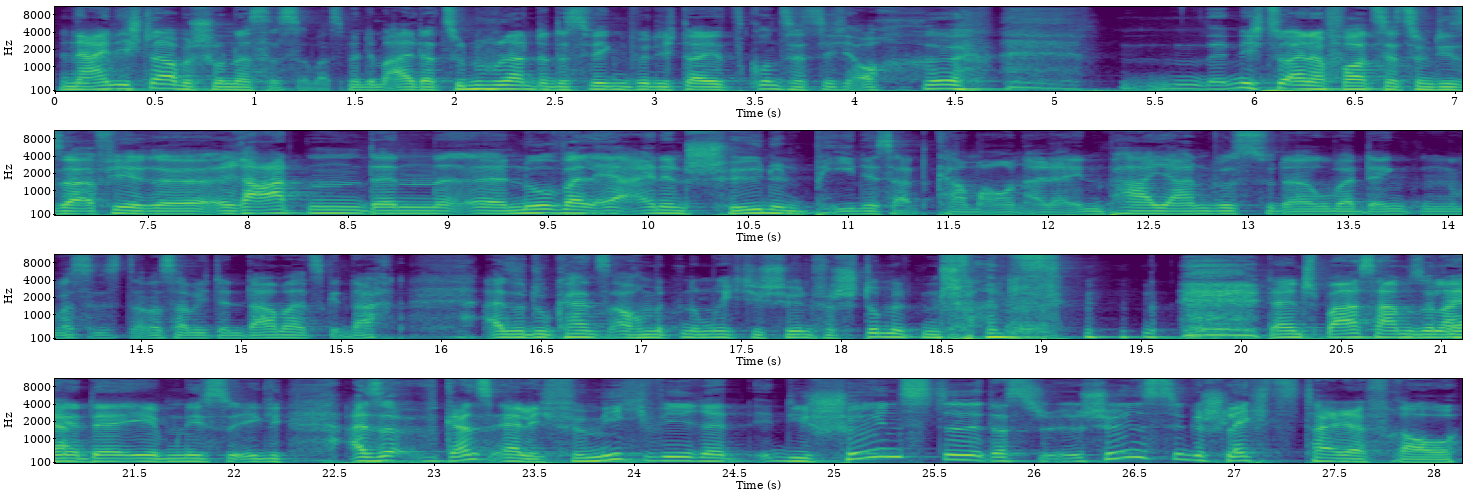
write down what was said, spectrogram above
Nein, ich glaube schon, dass das sowas mit dem Alter zu tun hat und deswegen würde ich da jetzt grundsätzlich auch äh, nicht zu einer Fortsetzung dieser Affäre raten, denn äh, nur weil er einen schönen Penis hat, come on, Alter, in ein paar Jahren wirst du darüber denken, was ist, was habe ich denn damals gedacht? Also du kannst auch mit einem richtig schön verstummelten Schwanz deinen Spaß haben, solange Ja. der eben nicht so eklig. Also ganz ehrlich, für mich wäre die schönste, das schönste Geschlechtsteil der Frau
